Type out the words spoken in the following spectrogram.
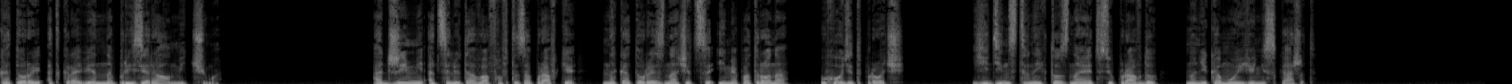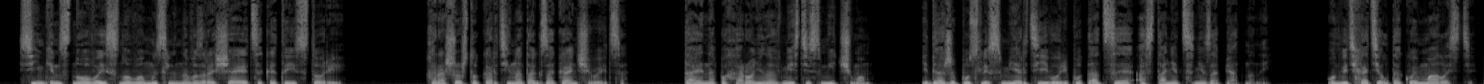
который откровенно презирал Митчума. А Джимми, отсалютовав автозаправке, на которой значится имя патрона, уходит прочь. Единственный, кто знает всю правду — но никому ее не скажет. Синькин снова и снова мысленно возвращается к этой истории. Хорошо, что картина так заканчивается. Тайна похоронена вместе с Митчумом, и даже после смерти его репутация останется незапятнанной. Он ведь хотел такой малости —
